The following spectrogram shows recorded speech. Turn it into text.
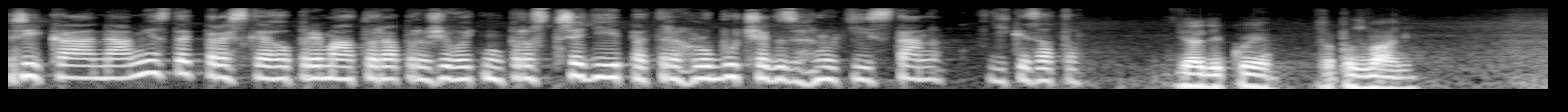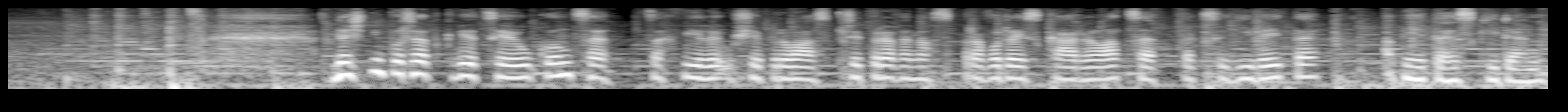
Říká náměstek pražského primátora pro životní prostředí Petr Hlubuček z Hnutí stan. Díky za to. Já děkuji za pozvání. Dnešní pořad k věci je u konce. Za chvíli už je pro vás připravena spravodajská relace, tak se dívejte a mějte hezký den.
